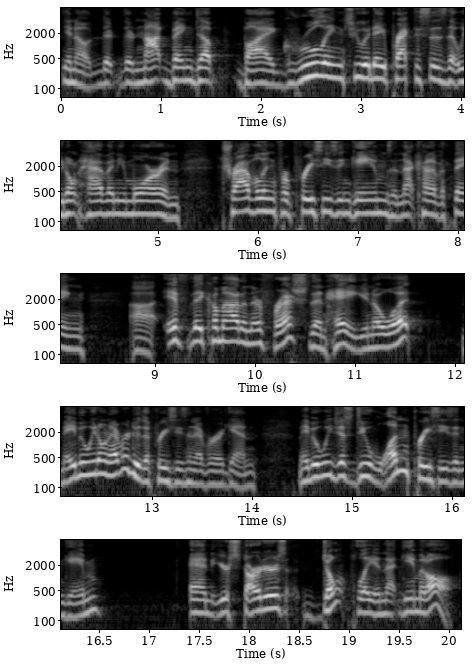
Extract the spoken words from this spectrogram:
you know they're, they're not banged up by grueling two a day practices that we don't have anymore and traveling for preseason games and that kind of a thing uh, if they come out and they're fresh then hey you know what? Maybe we don't ever do the preseason ever again. Maybe we just do one preseason game and your starters don't play in that game at all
